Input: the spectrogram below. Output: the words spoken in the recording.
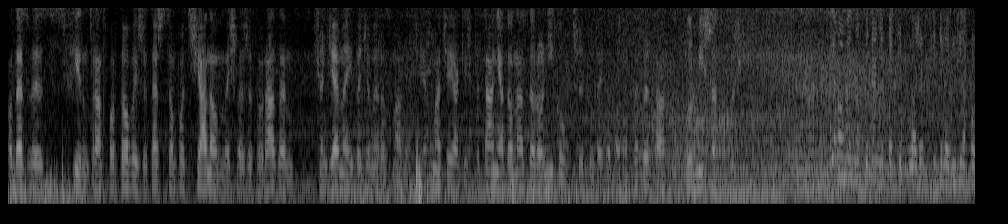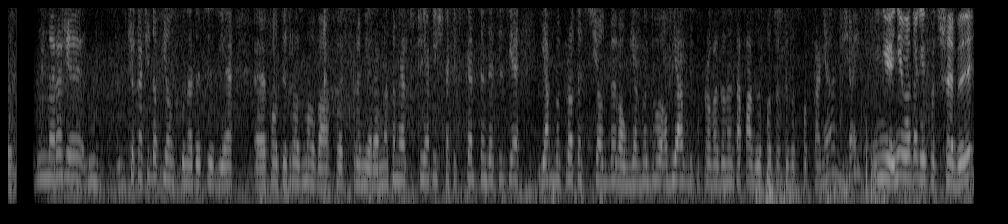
odezwy z firm transportowych, że też są pod ścianą. Myślę, że to razem siądziemy i będziemy rozmawiać. Jak macie jakieś pytania do nas, do rolników, czy tutaj do pana prezesa, burmistrza, to prosimy. Ja mam jedno pytanie, Patryk Łażewski, Telewizja Polska. Na razie czekacie do piątku na decyzję e, po tych rozmowach z premierem. Natomiast czy jakieś takie wstępne decyzje, jakby protest się odbywał, jakby były objazdy poprowadzone, zapadły podczas tego spotkania dzisiaj? Nie, nie ma takiej potrzeby,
